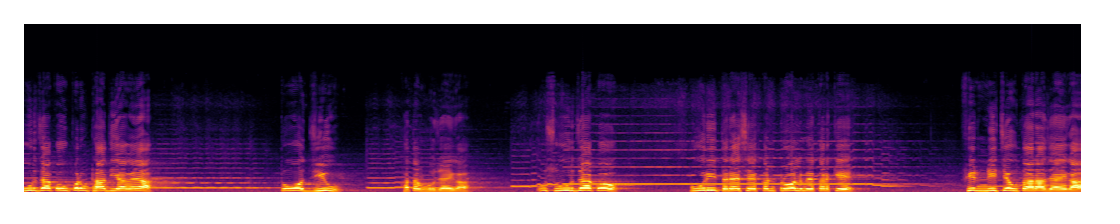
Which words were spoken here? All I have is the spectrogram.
ऊर्जा को ऊपर उठा दिया गया तो वो जीव खत्म हो जाएगा। उस ऊर्जा को पूरी तरह से कंट्रोल में करके फिर नीचे उतारा जाएगा।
